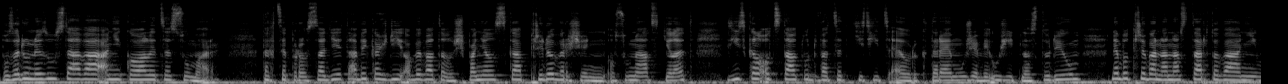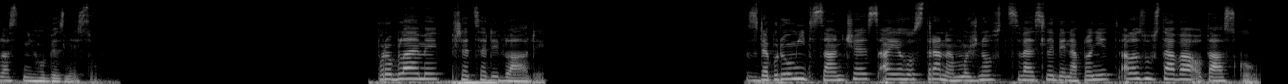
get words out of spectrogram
Pozadu nezůstává ani koalice Sumar. Ta chce prosadit, aby každý obyvatel Španělska při dovršení 18 let získal od státu 20 tisíc eur, které může využít na studium nebo třeba na nastartování vlastního biznisu. Problémy předsedy vlády. Zde budou mít Sanchez a jeho strana možnost své sliby naplnit, ale zůstává otázkou.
